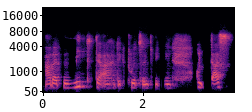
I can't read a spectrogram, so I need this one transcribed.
Arbeiten mit der Architektur zu entwickeln. Und das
